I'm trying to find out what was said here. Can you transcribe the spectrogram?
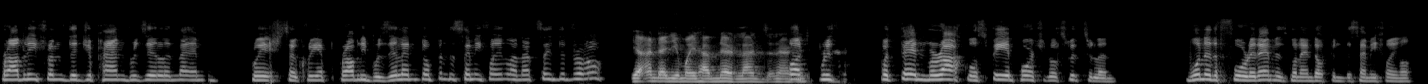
probably from the Japan, Brazil, and then Croatia, South Korea, probably Brazil end up in the semi final on that side of the draw. Yeah, and then you might have Netherlands and Argentina. But but then Morocco, Spain, Portugal, Switzerland, one of the four of them is going to end up in the semi final.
